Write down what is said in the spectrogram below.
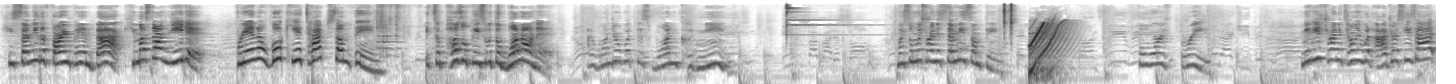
He sent me the frying pan back. He must not need it. Brianna, look, he attached something. It's a puzzle piece with a one on it. I wonder what this one could mean. My soulmate's trying to send me something. Four, three. Maybe he's trying to tell me what address he's at?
